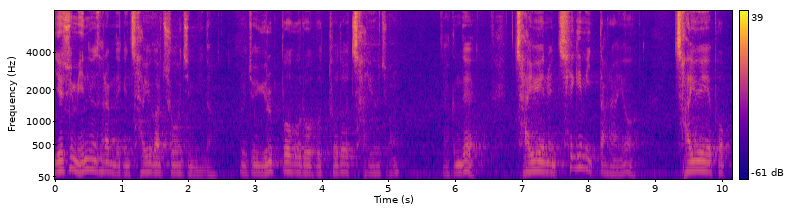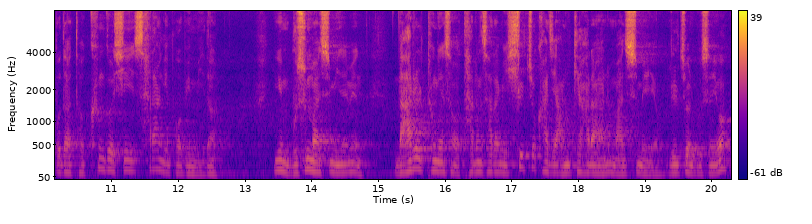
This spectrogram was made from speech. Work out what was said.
예수 믿는 사람들에겐 자유가 주어집니다. 그렇죠. 율법으로부터도 자유죠. 자, 근데 자유에는 책임이 따라요. 자유의 법보다 더 큰 것이 사랑의 법입니다. 이게 무슨 말씀이냐면 나를 통해서 다른 사람이 실족하지 않게 하라는 말씀이에요. 1절 보세요.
